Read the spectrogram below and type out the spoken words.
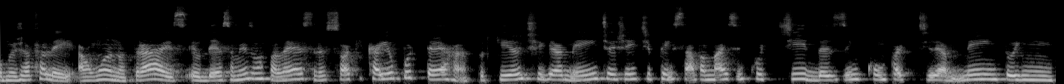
como eu já falei, há um ano atrás eu dei essa mesma palestra, só que caiu por terra, porque antigamente a gente pensava mais em curtidas, em compartilhamento, em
